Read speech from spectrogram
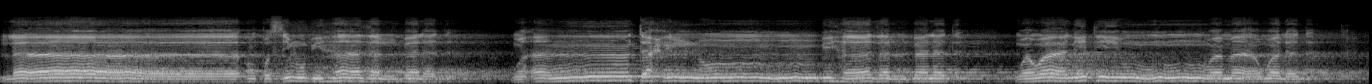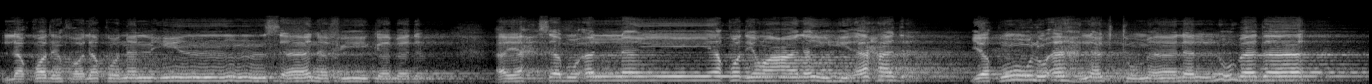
لا أقسم بهذا البلد وأنت حل بهذا البلد ووالد وما ولد. لقد خلقنا الإنسان في كبد. أيحسب أن لن يقدر عليه أحد؟ يقول أهلكت مالا لبدا.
